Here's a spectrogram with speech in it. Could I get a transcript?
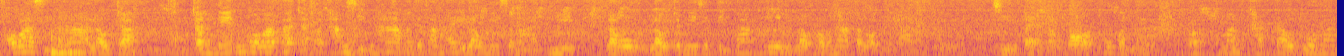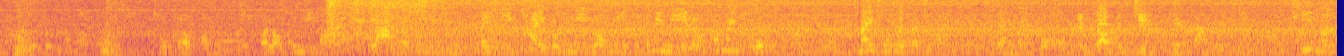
เพราะว่าศีลห้าเราจะ จะเน้น เพราะว่าพระอาจารย์ว่าทั้งศีลห้ามันจะทำให้เรามีสมาธิเราเราจะมีสติมากขึ้น เราภาวนาตลอดเวลาศีลแปดเราก็ทุกวันนี้ครับมันขัดเกลาตัวมานะตัวตนของเราออกทุกข์เราก็น้อย เพราะเราไม่มีเราหลานเราก็ไม่มีไม่มีใครก็ไม่มีโลกนี้คือก็ไม่มีเราก็ไม่ทุกข์ไม่ทุกข์ในปัจจุบันยังไม่พอเห็นตามเป็นจริงเห็นตามเป็นจริงที่มาก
